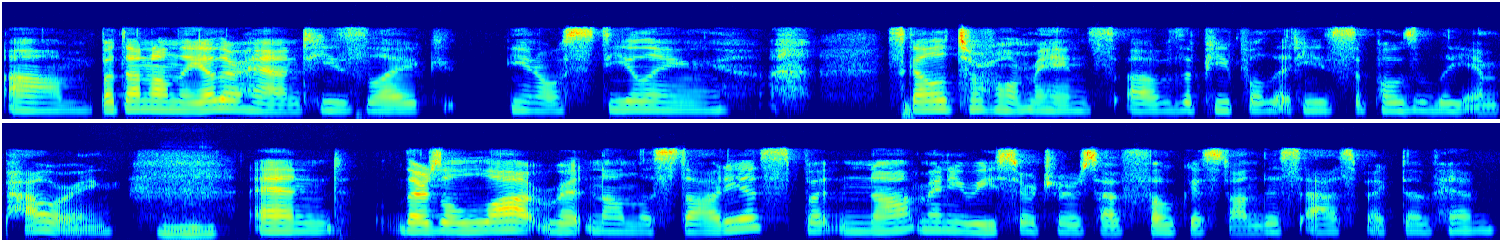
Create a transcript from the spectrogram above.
Um, but then on the other hand, he's like you know, stealing skeletal remains of the people that he's supposedly empowering. Mm-hmm. And there's a lot written on Laestadius, but not many researchers have focused on this aspect of him.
